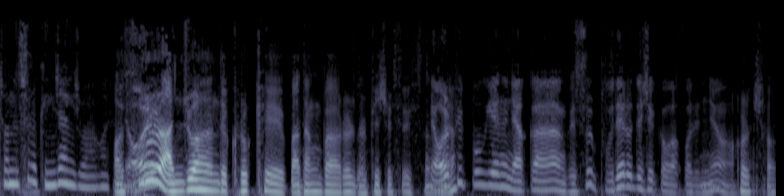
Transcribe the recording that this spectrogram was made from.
저는 술을 굉장히 좋아하거든요. 아, 얼- 술을 안 좋아하는데 그렇게 마당발을 넓히실 수 있었나요? 얼핏 보기에는 약간 그 술 부대로 드실 것 같거든요. 그렇죠.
